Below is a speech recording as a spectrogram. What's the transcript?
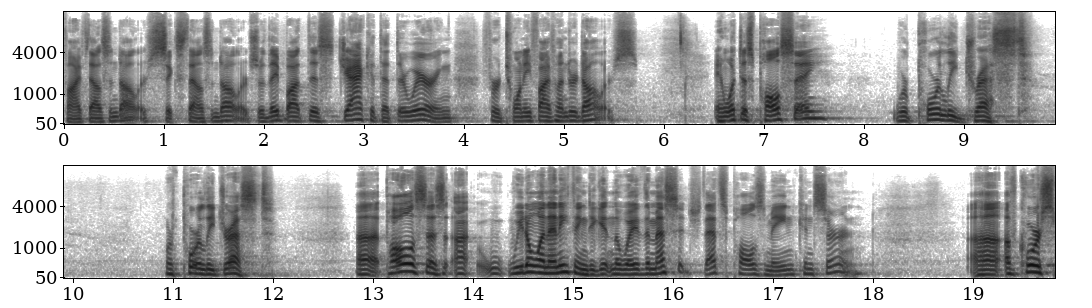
$5000 $6000 or they bought this jacket that they're wearing for $2500 And what does Paul say? We're poorly dressed. We're poorly dressed. Uh, Paul says uh, we don't want anything to get in the way of the message. That's Paul's main concern. Uh, of course,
